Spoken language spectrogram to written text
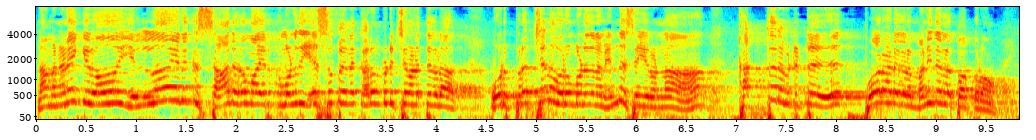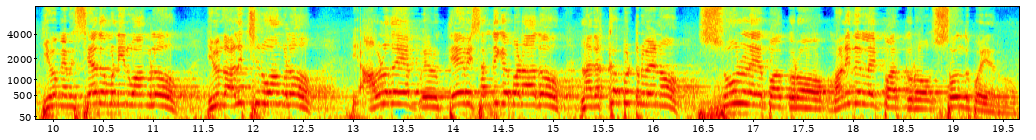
நாம நினைக்கிறோம் எல்லாம் எனக்கு சாதகமா இருக்கும் பொழுது இயேசுப்ப எனக்கு கரம் பிடிச்சு நடத்துகிறார். ஒரு பிரச்சனை வரும் பொழுது நம்ம என்ன செய்யறோம்னா கத்தரை விட்டுட்டு போராடுகிற மனிதர்களை பார்க்கிறோம். இவங்க எனக்கு சேதம் பண்ணிடுவாங்களோ? இவங்க அழிச்சிருவாங்களோ அவ்வளோதான் தேவை சந்திக்கப்படாதோ? நான் வெக்கப்பட்டுருவேனோ? சூழ்நிலையை பார்க்கிறோம் மனிதர்களை பார்க்கிறோம் சோர்ந்து போயிடுறோம்.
